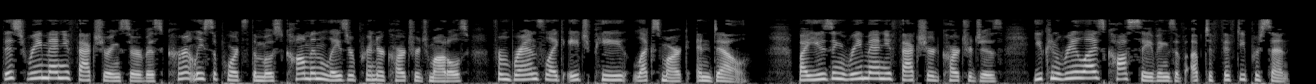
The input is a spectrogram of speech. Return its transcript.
This remanufacturing service currently supports the most common laser printer cartridge models from brands like HP, Lexmark, and Dell. By using remanufactured cartridges, you can realize cost savings of up to 50%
